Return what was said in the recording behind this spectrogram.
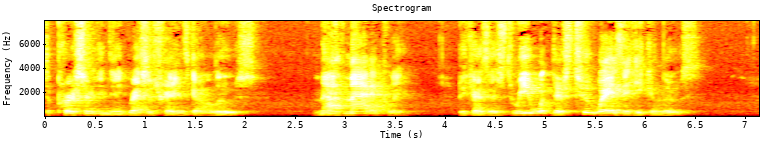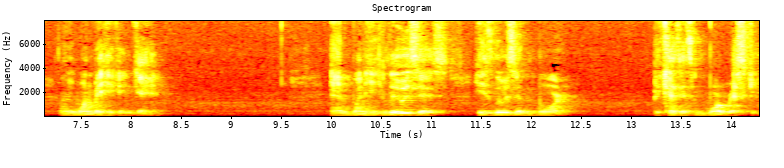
the person in the aggressive trading is going to lose. Mathematically, because there's three, there's two ways that he can lose. Only one way he can gain. And when he loses, he's losing more because it's more risky.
